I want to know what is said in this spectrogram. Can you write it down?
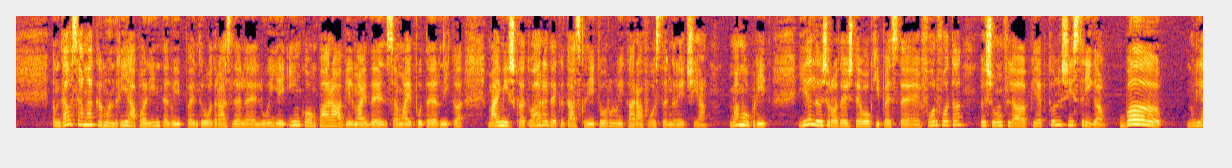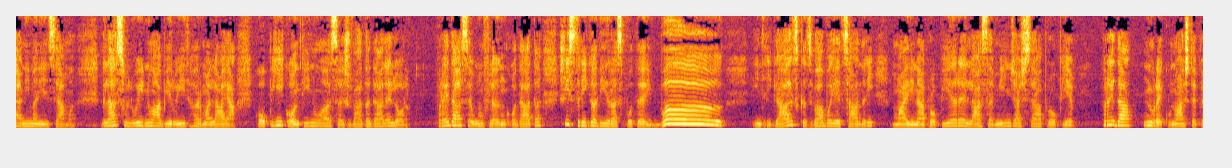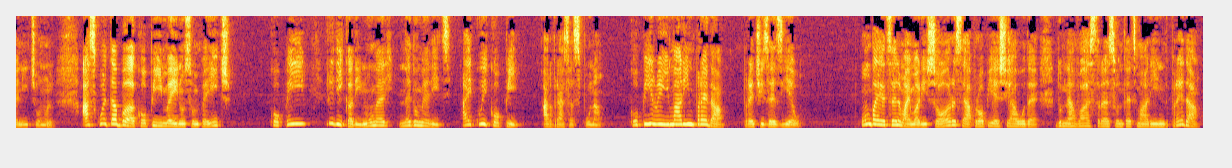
Îmi dau seama că mândria părintelui pentru odrazlele lui e incomparabil mai densă, mai puternică, mai mișcătoare decât a scriitorului care a fost în Grecia. M-am oprit, el își rotește ochii peste forfotă, își umflă pieptul și strigă. Bă! Nu-l ia nimeni în seamă. Glasul lui nu a biruit hărmălaia. Copiii continuă să-și vadă de ale lor. Preda se umflă încă o dată și strigă din răsputeri. Bă! Intrigați, câțiva băiețanri, mai din apropiere, lasă mingea și se apropie. Preda nu recunoaște pe niciunul. Ascultă, bă, copiii mei nu sunt pe aici?" Copiii ridică din numeri nedumeriți. Ai cui copii?" ar vrea să spună. Copiii lui Marin Preda," precizez eu. Un băiețel mai mărișor se apropie și aude. Dumneavoastră sunteți Marin Preda?"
